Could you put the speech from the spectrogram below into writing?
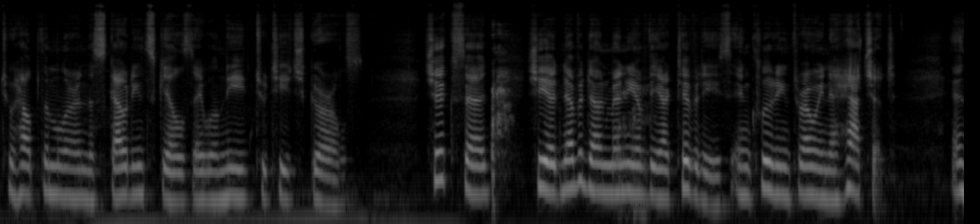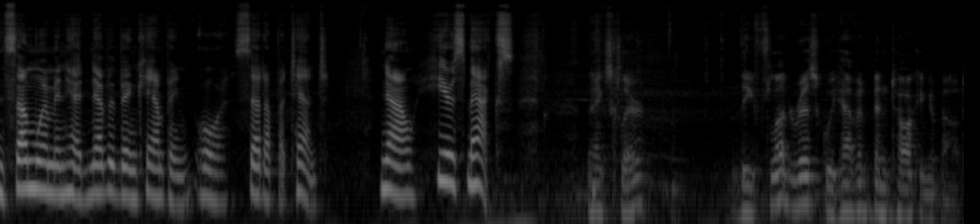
to help them learn the scouting skills they will need to teach girls. Chick said she had never done many of the activities, including throwing a hatchet, and some women had never been camping or set up a tent. Now, here's Max. Thanks, Claire. The flood risk we haven't been talking about,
